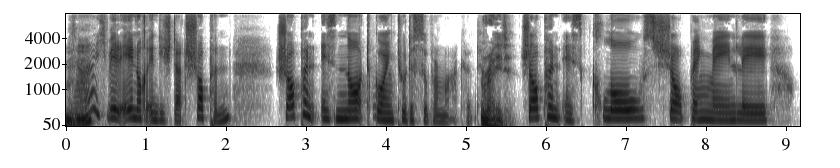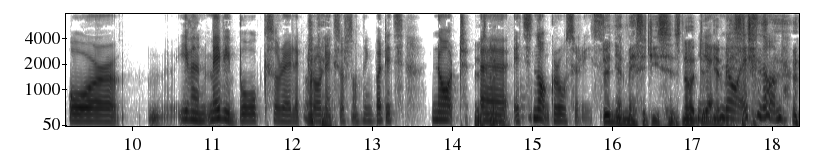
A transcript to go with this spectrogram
Mhm. Ja, ich will eh noch in die Stadt shoppen. Shoppen is not going to the supermarket. Right. Shoppen is clothes shopping mainly, or even maybe books or electronics or something. But it's not. It's uh, not- It's not groceries. Doing your messages. It's not doing Yeah, your no, messages. No, it's not.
